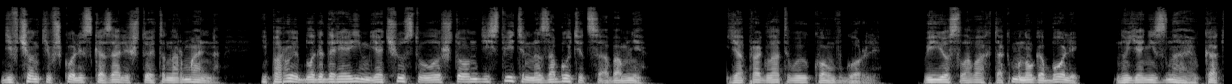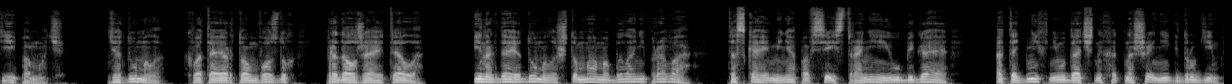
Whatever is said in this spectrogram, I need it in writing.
девчонки в школе сказали, что это нормально, и порой благодаря им я чувствовала, что он действительно заботится обо мне. Я проглатываю ком в горле. В ее словах так много боли, но я не знаю, как ей помочь. Я думала, хватая ртом воздух, продолжает Элла. Иногда я думала, что мама была не права, таская меня по всей стране и убегая от одних неудачных отношений к другим.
